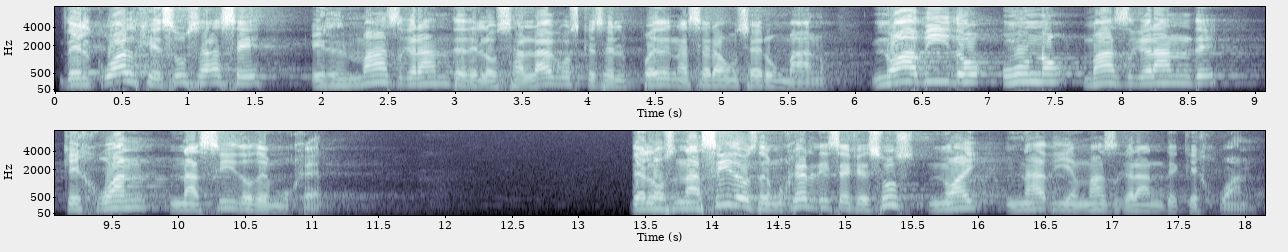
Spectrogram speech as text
del cual Jesús hace el más grande de los halagos que se le pueden hacer a un ser humano. No ha habido uno más grande que Juan nacido de mujer. De los nacidos de mujer, dice Jesús, no hay nadie más grande que Juan.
